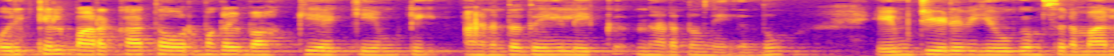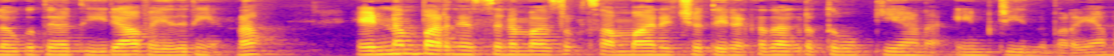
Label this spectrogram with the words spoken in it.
ഒരിക്കൽ മറക്കാത്ത ഓർമ്മകൾ ബാക്കിയാക്കി എം ടി അനന്തതയിലേക്ക് നടന്നു നീങ്ങുന്നു. എം ടിയുടെ വിയോഗം സിനിമാ ലോകത്തിന് തീരാവേദനയാണ്. എണ്ണം പറഞ്ഞ സിനിമകൾ സമ്മാനിച്ച തിരക്കഥാകൃത്തുമൊക്കെയാണ് എം ടി എന്ന് പറയാം.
